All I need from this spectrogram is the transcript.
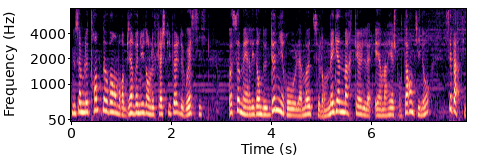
Nous sommes le 30 novembre, bienvenue dans le Flash People de Voici. Au sommaire, les dents de De Niro, la mode selon Meghan Markle et un mariage pour Tarantino, c'est parti.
